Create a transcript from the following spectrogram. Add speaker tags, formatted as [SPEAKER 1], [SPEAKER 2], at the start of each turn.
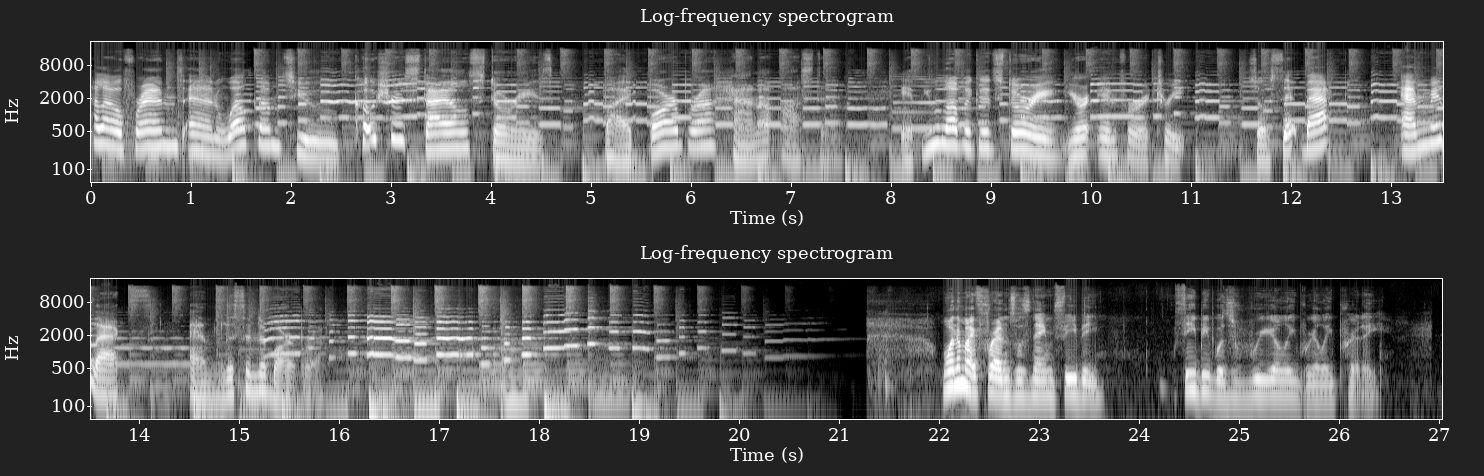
[SPEAKER 1] Hello, friends, and welcome to Kosher Style Stories by Barbara Hannah Austin. If you love a good story, you're in for a treat. So sit back and relax and listen to Barbara.
[SPEAKER 2] One of my friends was named Phoebe. Phoebe was really, really pretty.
